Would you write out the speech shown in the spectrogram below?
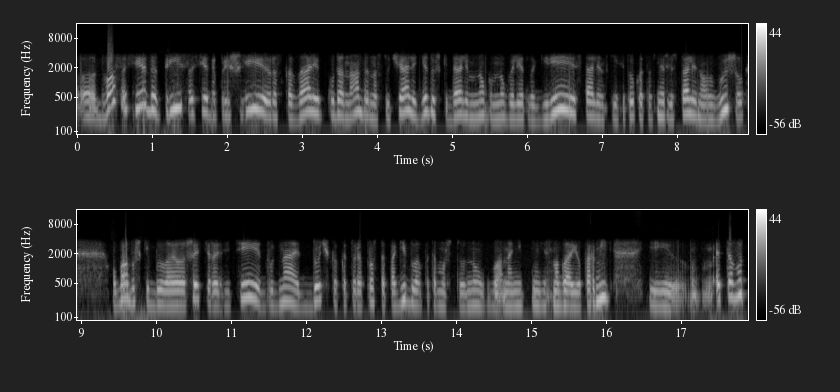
Э, два соседа, три соседа пришли, рассказали, куда надо, настучали. Дедушке дали много-много лет лагерей сталинских, и только со смертью Сталина он вышел. У бабушки было шестеро детей, грудная дочка, которая просто погибла, потому что, ну, она не, не смогла ее кормить. И это вот,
